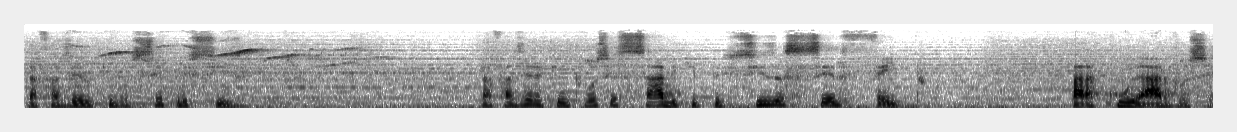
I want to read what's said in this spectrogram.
para fazer o que você precisa para fazer aquilo que você sabe que precisa ser feito para curar você.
